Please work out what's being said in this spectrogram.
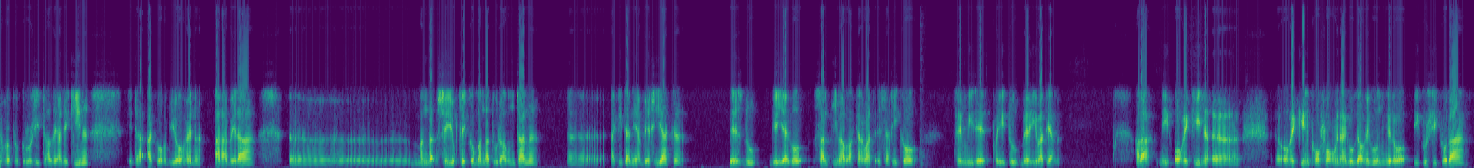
Europa Ekologi taldearekin, eta akordio horren arabera, uh, manda, sei urteko mandatura untan, uh, akitania berriak, ez du gehiago santima bakar bat ezarriko zenbide proiektu berri batean. Hala, ni horrekin, uh, horrekin konformenago gaur egun, gero ikusiko da, Eh,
